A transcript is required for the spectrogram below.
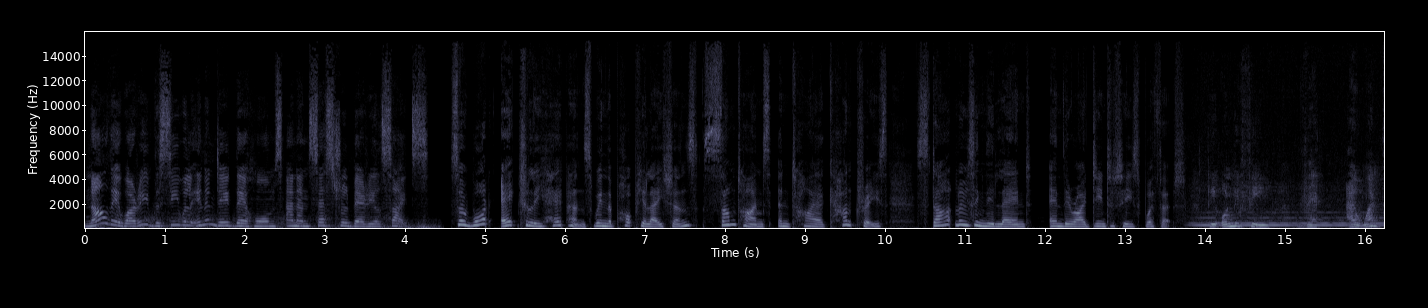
Now they worry if the sea will inundate their homes and ancestral burial sites. So, what actually happens when the populations, sometimes entire countries, start losing their land and their identities with it? The only thing that I want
